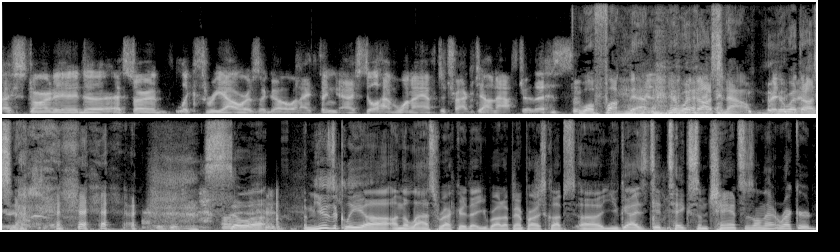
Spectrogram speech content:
i started uh, i started like three hours ago and i think i still have one i have to track down after this Well, fuck them. You're with us now. You're with us now. So, uh, musically, uh, on the last record that you brought up, Empire's Collapse, uh, you guys did take some chances on that record.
